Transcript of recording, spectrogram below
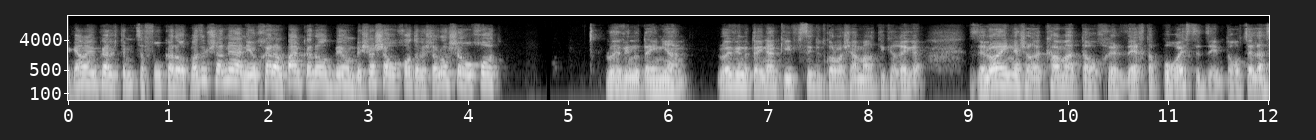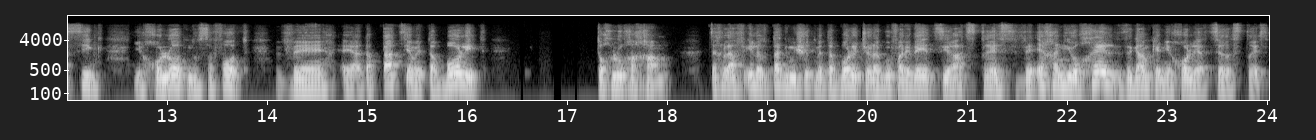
וגם היו כאלה שתמיד ספרו קלוריות, מה זה משנה, אני אוכל אלפיים קלוריות ביום, בשש ארוחות או בשלוש ארוחות, לא הבינו את העניין. לא הבינו את העניין כי הפסידו את כל מה שאמרתי כרגע. זה לא העניין של רק כמה אתה אוכל, זה איך אתה פורס את זה, אם אתה רוצה להשיג יכולות נוספות ואדפטציה מטאבולית, תאכלו חכם. צריך להפעיל את אותה גמישות מטאבולית של הגוף על ידי יצירת סטרס, ואיך אני אוכל זה גם כן יכול לייצר סטרס.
